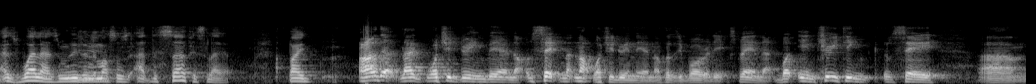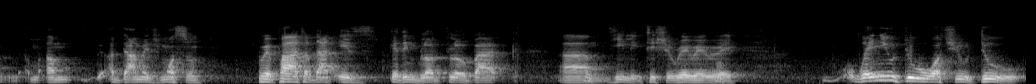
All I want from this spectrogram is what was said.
as well as moving the muscles at the surface layer. By Are that like what you're doing there now? Say, not, not what you're doing there now, because you've already explained that. But in treating, say, um, um, a damaged muscle, where part of that is getting blood flow back, um, healing tissue, ray, ray, ray. When you do what you do,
